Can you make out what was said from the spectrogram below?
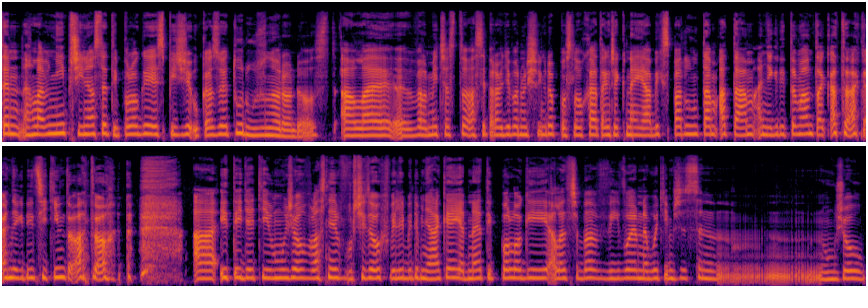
ten hlavní přínos té typologie je spíš, že ukazuje tu různorodost, ale eh, velmi často asi pravděpodobně, když někdo poslouchá, tak řekne, já bych spadl tam a tam a někdy to mám tak a tak a někdy cítím to a to. A i ty děti můžou vlastně v určitou chvíli být v nějaké jedné typologii, ale třeba vývojem nebo tím, že se můžou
